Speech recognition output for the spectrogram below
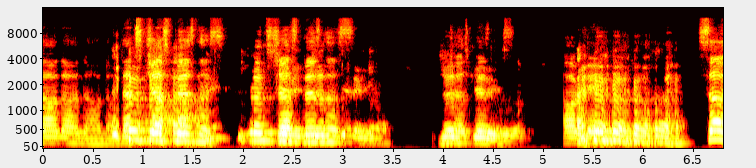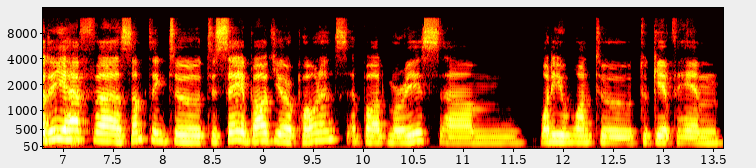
no, no, no, no. That's just business. Just, just business. Just kidding. Just, Just kidding, business. bro. Okay. So do you have uh, something to to say about your opponents, about Maurice? Um, what do you want to to give him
